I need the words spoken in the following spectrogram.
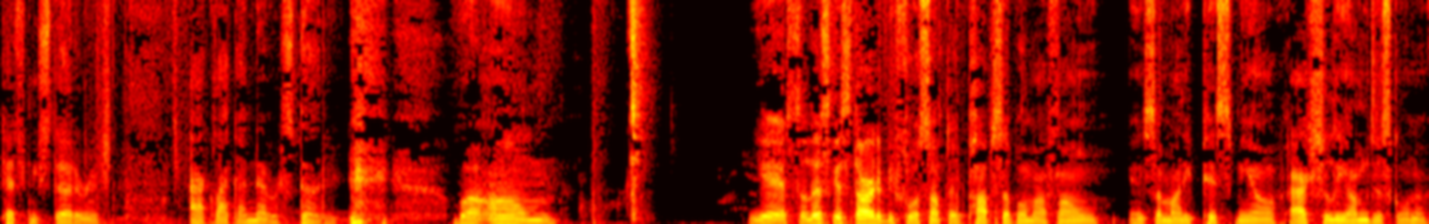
Catch me stuttering. Act like I never stuttered. but, um, yeah, so let's get started before something pops up on my phone and somebody pisses me off. Actually, I'm just gonna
